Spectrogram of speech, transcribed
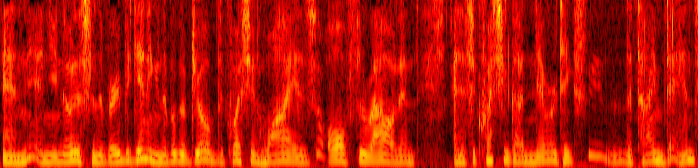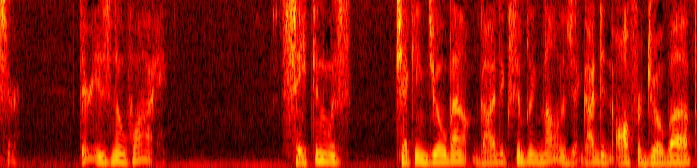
And and you notice from the very beginning in the book of Job, the question why is all throughout, and and it's a question God never takes the time to answer. There is no why. Satan was checking Job out. God simply acknowledged it. God didn't offer Job up.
